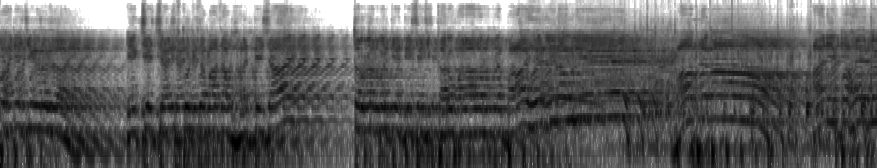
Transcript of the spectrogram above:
पाहण्याची गरज आहे. एकशे चाळीस कोटीचा माझा भारत देश आहे. तरुणांवरती या देशाची कारोबार बाहेर लावली पहला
